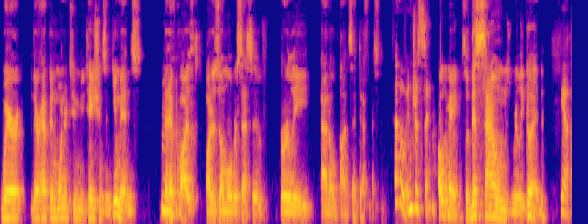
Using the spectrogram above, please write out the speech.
where there have been one or two mutations in humans that have mm. caused autosomal recessive early adult onset deafness. Oh, interesting. Okay, so this sounds really good. Yeah.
